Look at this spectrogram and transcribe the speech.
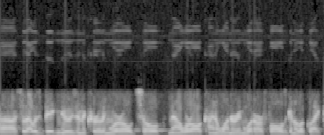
Uh, so that was big news in the curling world. So now we're all kind of wondering what our fall is going to look like.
